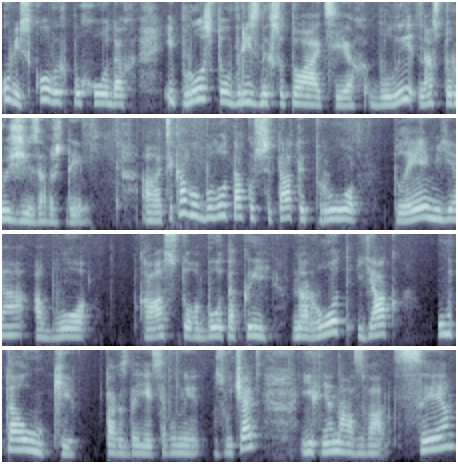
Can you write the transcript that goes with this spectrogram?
у військових походах і просто в різних ситуаціях були на сторожі завжди. Цікаво було також читати про плем'я або касту, або такий народ, як Утауки. Так, здається, вони звучать. Їхня назва це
